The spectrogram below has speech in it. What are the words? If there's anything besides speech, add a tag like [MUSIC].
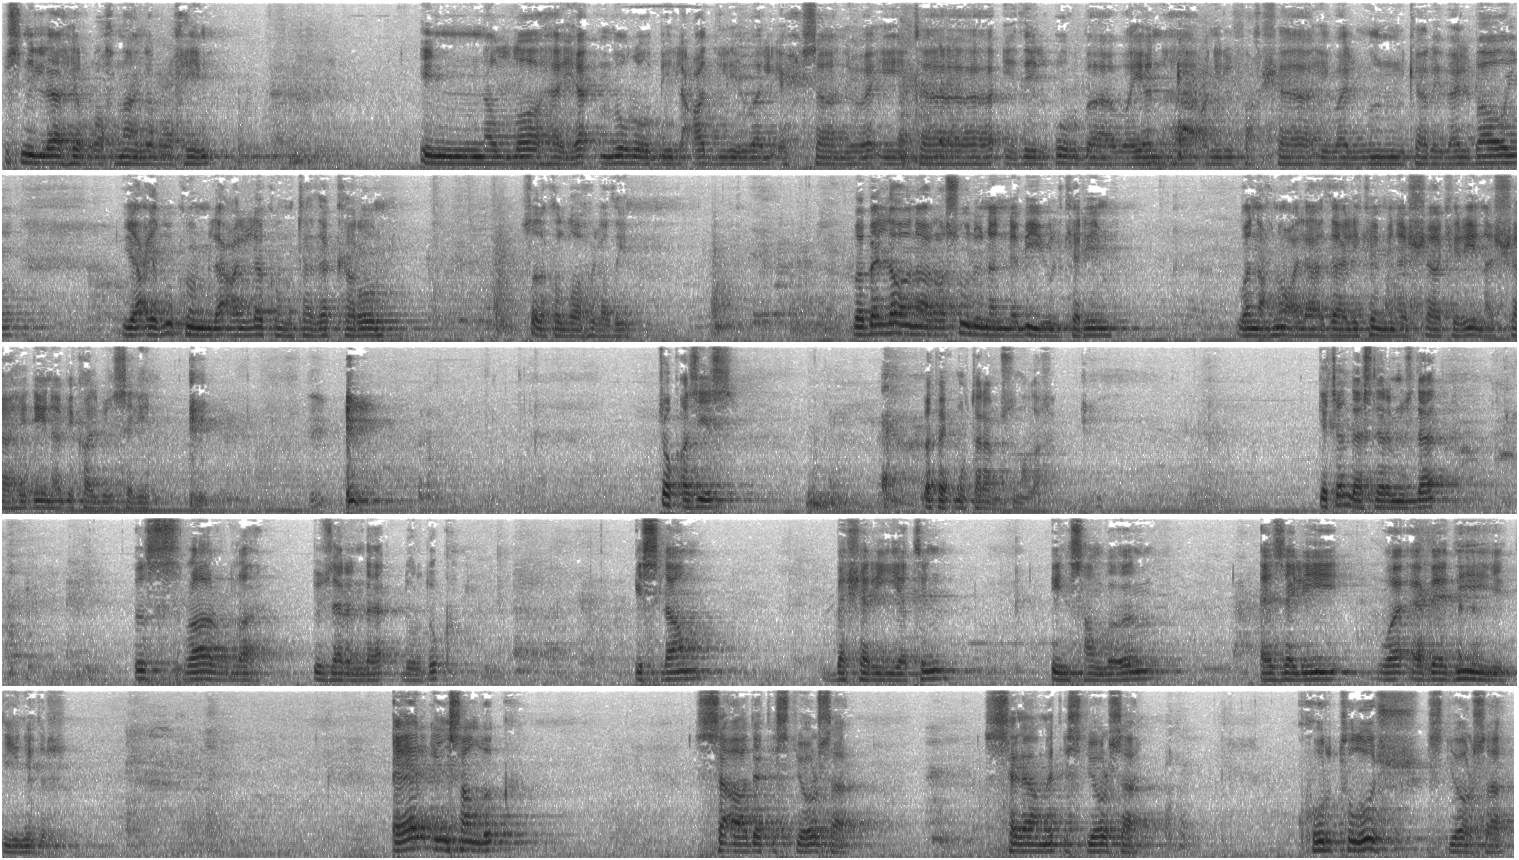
بسم الله الرحمن الرحيم. إن الله يأمر بالعدل والإحسان وإيتاء ذي القربى وينهى عن الفحشاء والمنكر والبغي يعظكم لعلكم تذكرون. صدق الله العظيم. وبلغنا رسولنا النبي الكريم ونحن على ذلك من الشاكرين الشاهدين بقلب سليم Çok aziz ve pek muhterem Müslümanlar. Geçen derslerimizde ısrarla üzerinde durduk. İslam, beşeriyetin, insanlığın ezeli ve ebedi dinidir. Eğer insanlık saadet istiyorsa, selamet istiyorsa, kurtuluş istiyorsa,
